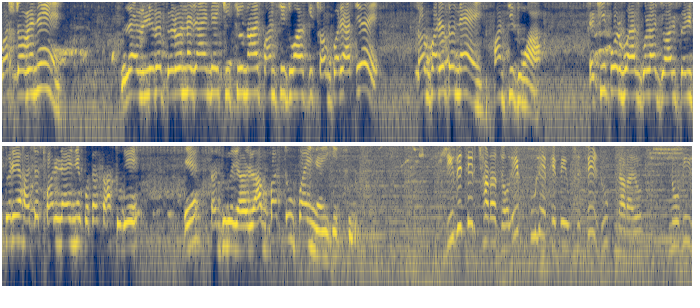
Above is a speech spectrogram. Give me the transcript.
কষ্ট হবে নে? পেরোনো যায় নে, কিছু নয়, পানসি ধোঁয়া কি সব ঘরে আছে? সব ঘরে তো নেই, পানসি ধোঁয়া। কি করব, এক গোলা জল পেরে পেরে হয়তো ঠল লাইনে কোথাও সাঁতুরে। এ সব ডুবে যাবে লাভবার তো উপায় নেই কিছু। ডিভিসির ছাড়া জলে ফুলে ফেপে উঠেছে রূপনারায়ণ। নদীর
